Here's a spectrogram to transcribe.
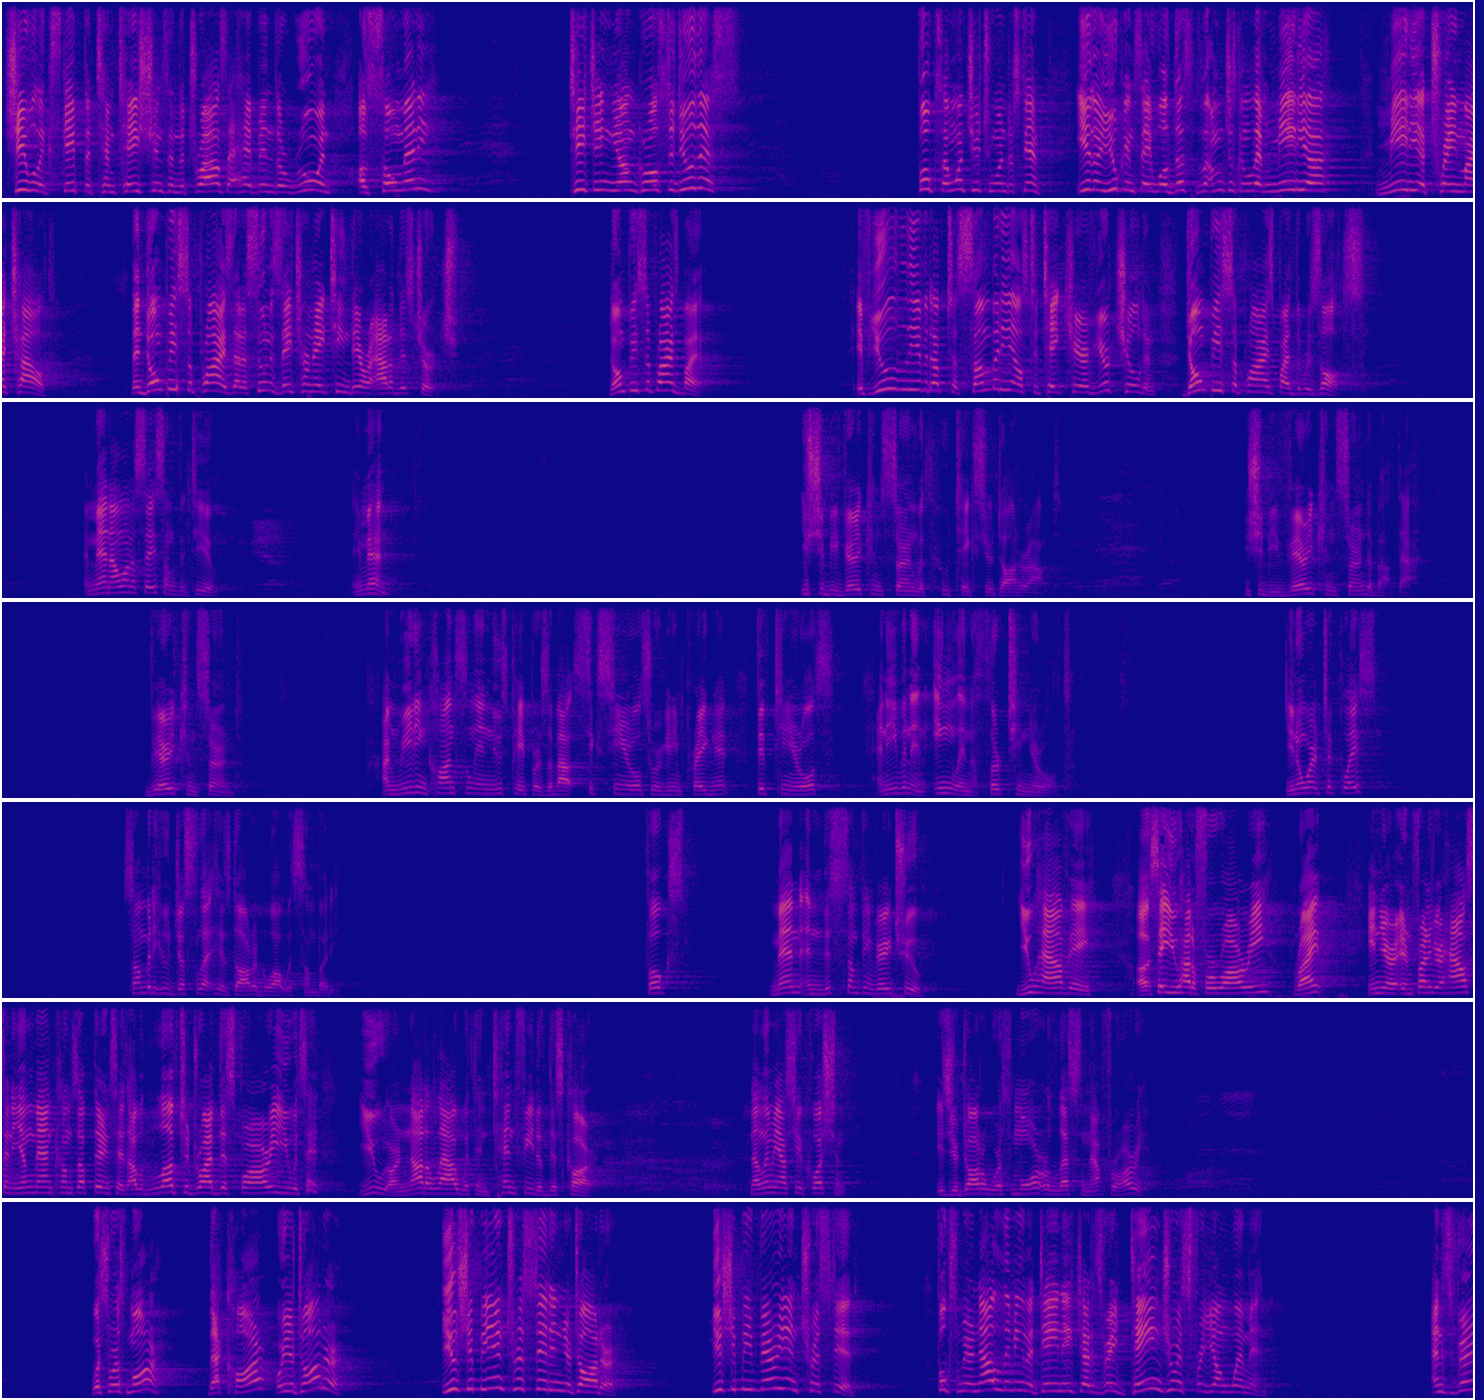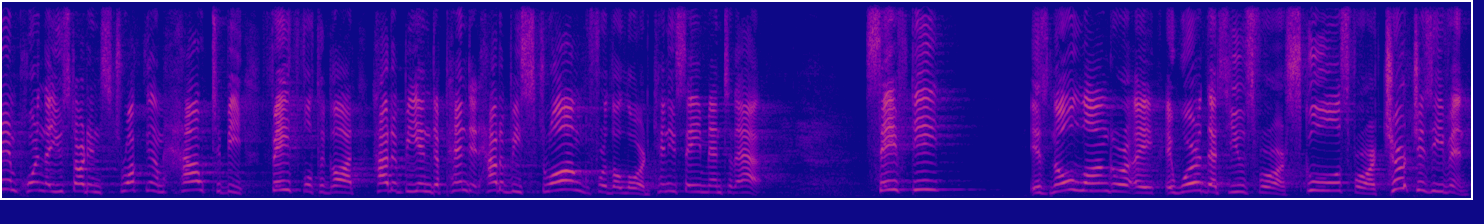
She will escape the temptations and the trials that have been the ruin of so many. Teaching young girls to do this. Folks, I want you to understand. Either you can say, well, this, I'm just going to let media, media train my child. Then don't be surprised that as soon as they turn 18, they are out of this church. Don't be surprised by it. If you leave it up to somebody else to take care of your children, don't be surprised by the results. And man, I want to say something to you. Amen. You should be very concerned with who takes your daughter out. You should be very concerned about that. Very concerned. I'm reading constantly in newspapers about 16 year olds who are getting pregnant, 15 year olds, and even in England, a 13 year old. You know where it took place? Somebody who just let his daughter go out with somebody. Folks, men, and this is something very true. You have a, uh, say you had a Ferrari, right? In, your, in front of your house, and a young man comes up there and says, I would love to drive this Ferrari. You would say, You are not allowed within 10 feet of this car. Now, let me ask you a question Is your daughter worth more or less than that Ferrari? What's worth more? That car or your daughter? You should be interested in your daughter. You should be very interested. Folks, we are now living in a day and age that is very dangerous for young women. And it's very important that you start instructing them how to be faithful to God, how to be independent, how to be strong for the Lord. Can you say amen to that? Safety is no longer a, a word that's used for our schools, for our churches, even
